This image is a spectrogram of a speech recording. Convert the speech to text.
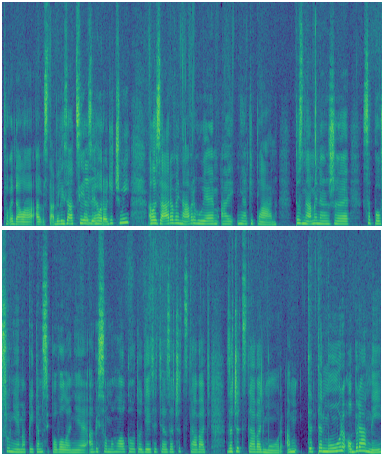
povedala, stabilizácie mm-hmm. s mhm. jeho rodičmi, ale zároveň navrhujem aj nejaký plán. To znamená, že sa posuniem a pýtam si povolenie, aby som mohla okolo toho dieťaťa začať stávať, začať stávať múr. A ten múr obranný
